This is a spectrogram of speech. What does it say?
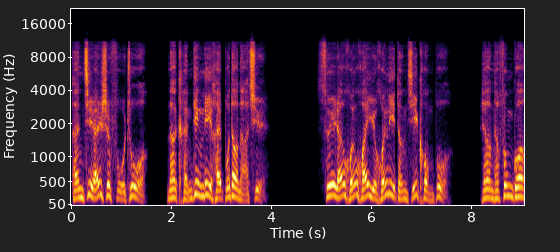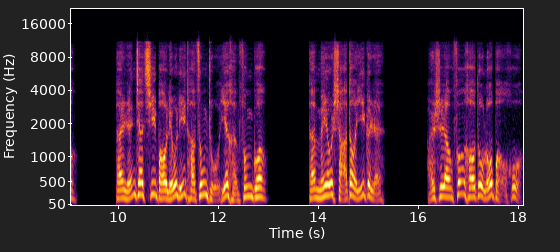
但既然是辅助，那肯定厉害不到哪去。虽然魂环与魂力等级恐怖，让他风光，但人家七宝琉璃塔宗主也很风光，但没有傻到一个人，而是让封号斗罗保护。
